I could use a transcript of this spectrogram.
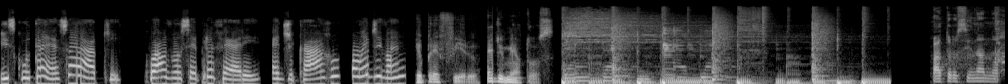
Escuta essa aqui. Qual você prefere? É de carro ou é de van? Eu prefiro. É de Mentos. Patrocina nós.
